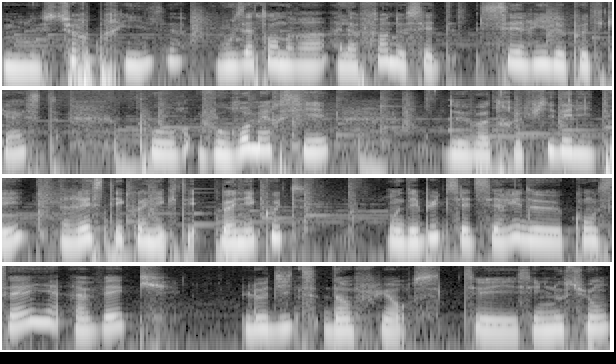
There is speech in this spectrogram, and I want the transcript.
Une surprise vous attendra à la fin de cette série de podcasts pour vous remercier de votre fidélité. Restez connectés. Bonne écoute. On débute cette série de conseils avec l'audit d'influence. C'est une notion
